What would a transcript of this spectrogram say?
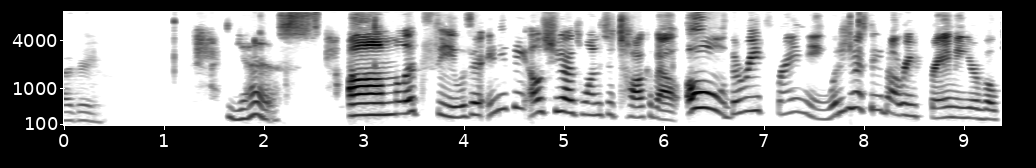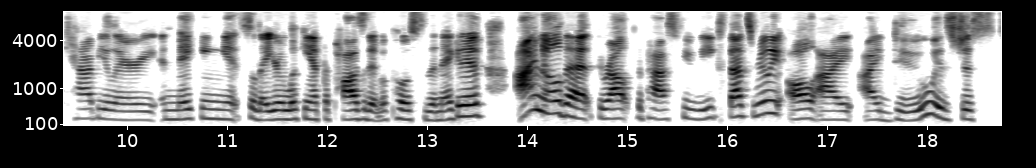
i agree Yes. Um, let's see. Was there anything else you guys wanted to talk about? Oh, the reframing. What did you guys think about reframing your vocabulary and making it so that you're looking at the positive opposed to the negative? I know that throughout the past few weeks, that's really all I I do is just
